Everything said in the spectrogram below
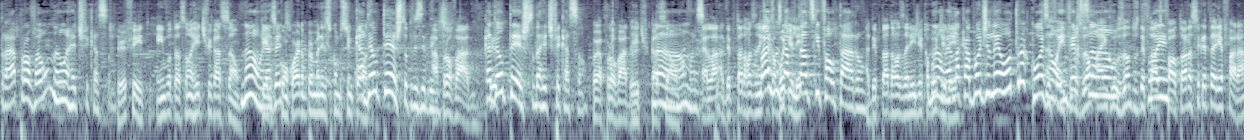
para aprovar ou não a retificação. Perfeito. Em votação, a retificação. Não, é a eles reti- concordam, permaneça como se encontra. Cadê o texto, presidente? Aprovado. Cadê o texto da retificação? Foi aprovada a retificação. Não, mas- Ela, a deputada Rosaneide Quais os acabou de ler. deputados que faltaram? A deputada Rosaneide acabou não, de ler. ela acabou de ler outra coisa, Não, foi a inclusão, inversão. a inclusão dos deputados foi- que faltaram, a secretaria fará.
